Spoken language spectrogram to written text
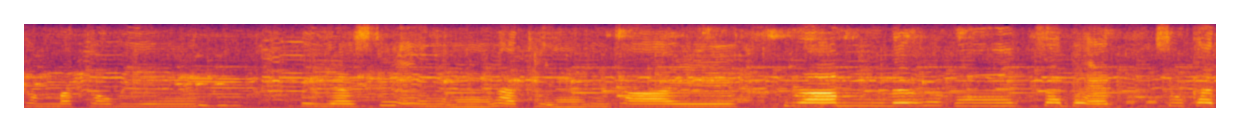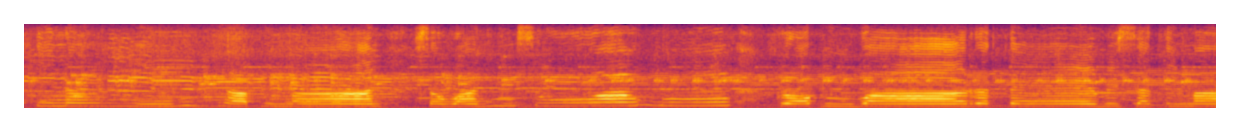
คมทวินปิยสินนาทินไทย รำลึกเสด็จสุขตินัยพระพิมานสวรรค์สวงกรบวารเตวิสติมา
